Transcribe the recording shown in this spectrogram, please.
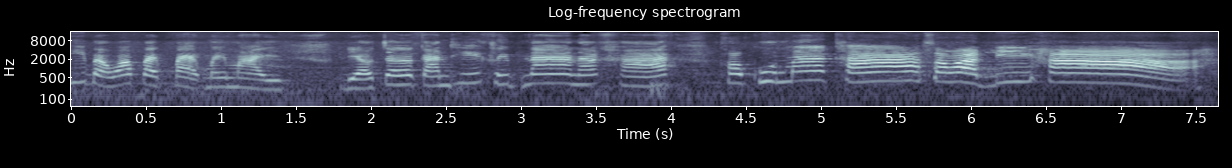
ที่แบบว่าแปลกๆใหม่ ๆ เดี๋ยวเจอกันที่คลิปหน้านะคะ ขอบคุณมากค่ะ สวัสดีค่ะ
